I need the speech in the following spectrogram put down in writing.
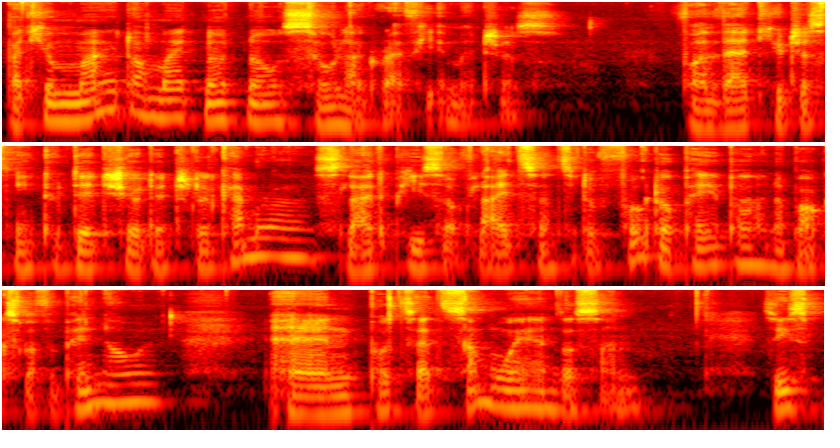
But you might or might not know solargraphy images. For that you just need to ditch your digital camera, slide a piece of light sensitive photo paper in a box with a pinhole and put that somewhere in the sun. These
